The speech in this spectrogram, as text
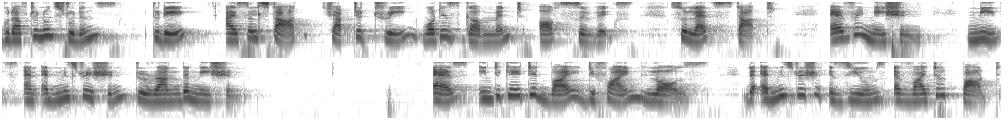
Good afternoon, students. Today I shall start chapter 3 What is Government of Civics? So let's start. Every nation needs an administration to run the nation. As indicated by defined laws, the administration assumes a vital part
